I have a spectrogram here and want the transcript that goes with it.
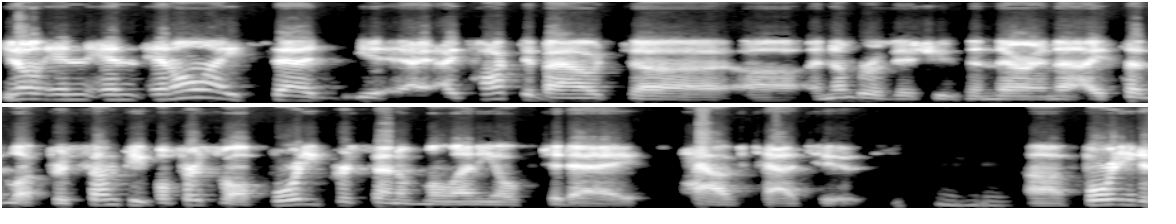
you know, and, and, and all I said, I, talked about uh, uh, a number of issues in there. And I said, look, for some people, first of all, 40% of millennials today have tattoos. Mm-hmm. Uh, 40 to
